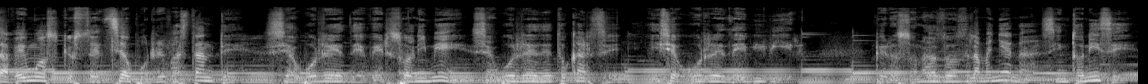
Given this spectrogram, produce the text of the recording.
Sabemos que usted se aburre bastante, se aburre de ver su anime, se aburre de tocarse y se aburre de vivir. Pero son las 2 de la mañana, sintonice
